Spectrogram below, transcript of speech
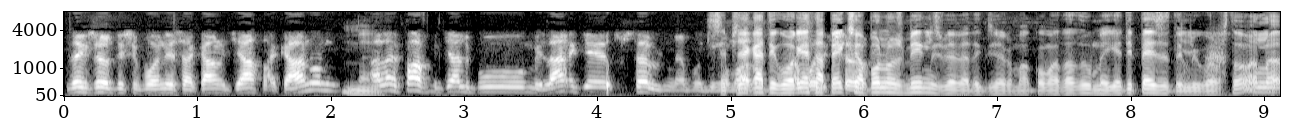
δεν ξέρω τι συμφωνίες θα κάνουν και αν θα κάνουν. Ναι. Αλλά υπάρχουν και άλλοι που μιλάνε και τους θέλουν από την Σε ομάδα. ποια κατηγορία από θα ό,τι παίξει ο ξέρω. Απόλλωνας Μύρνης βέβαια δεν ξέρουμε ακόμα, θα δούμε γιατί παίζεται λίγο αυτό, αλλά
